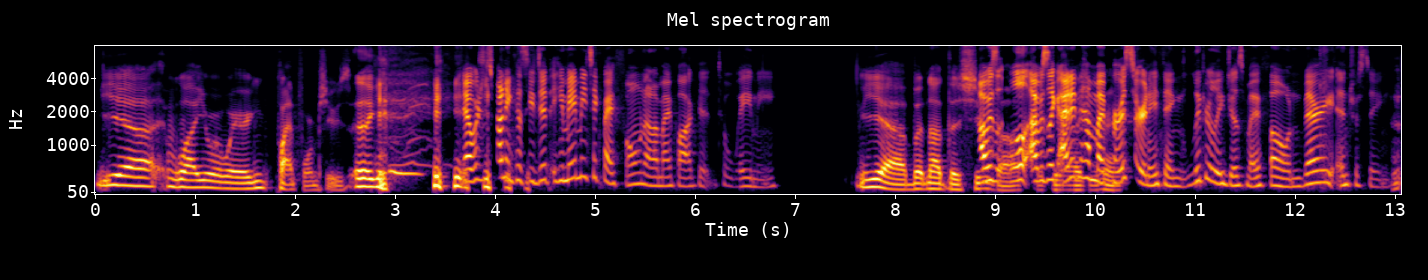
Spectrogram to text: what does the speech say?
yeah. While you were wearing platform shoes, Yeah, which is funny because he did. He made me take my phone out of my pocket to weigh me. yeah, but not the shoes. I was well. I was like, I didn't have my purse. purse or anything. Literally just my phone. Very interesting.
